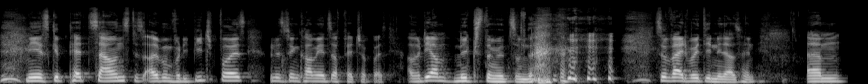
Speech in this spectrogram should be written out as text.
nee, es gibt Pet Sounds, das Album von die Beach Boys und deswegen kam ich jetzt auf Pet Shop Boys. Aber die haben nichts damit zu tun. so weit wollte ich nicht ausholen. Ähm,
